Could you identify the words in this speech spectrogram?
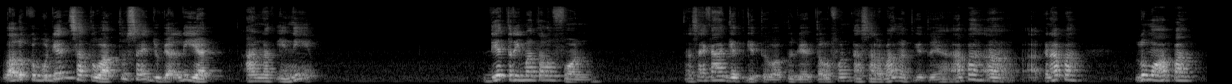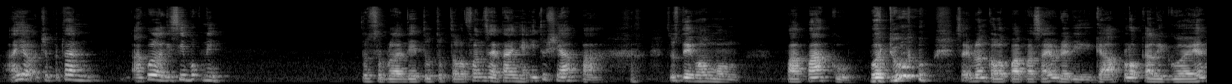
lalu kemudian satu waktu saya juga lihat anak ini dia terima telepon. Nah, saya kaget gitu waktu dia telepon kasar banget gitu ya. Apa? Uh, kenapa? Lu mau apa? Ayo cepetan. Aku lagi sibuk nih. Terus sebelah dia tutup telepon saya tanya, "Itu siapa?" Terus dia ngomong, "Papaku." Waduh, saya bilang kalau papa saya udah digaplok kali gua ya.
